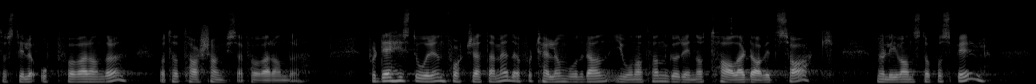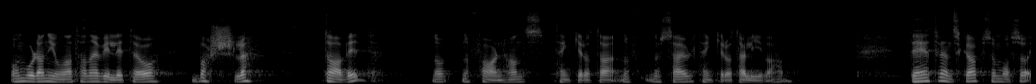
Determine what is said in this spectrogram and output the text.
til å stille opp for hverandre og til å ta sjanser for hverandre. For Det historien fortsetter med, det å fortelle om hvordan Jonathan går inn og taler Davids sak når livet hans står på spill, om hvordan Jonathan er villig til å varsle David når, når, ta, når, når Saul tenker å ta livet av han. Det er et vennskap som også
